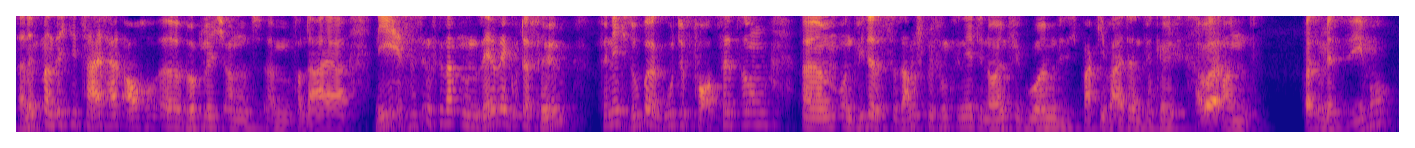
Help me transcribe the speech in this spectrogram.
da nimmt man sich die Zeit halt auch äh, wirklich und ähm, von daher, nee, es ist insgesamt ein sehr, sehr guter Film. Finde ich super gute Fortsetzung ähm, und wie das Zusammenspiel funktioniert, die neuen Figuren, wie sich Bucky weiterentwickelt. Aber und was ist mit Simo?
